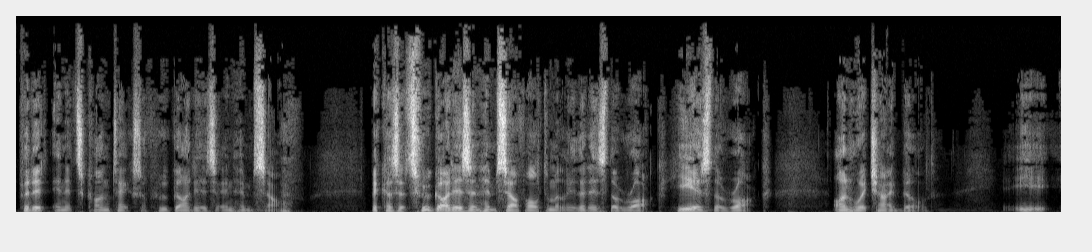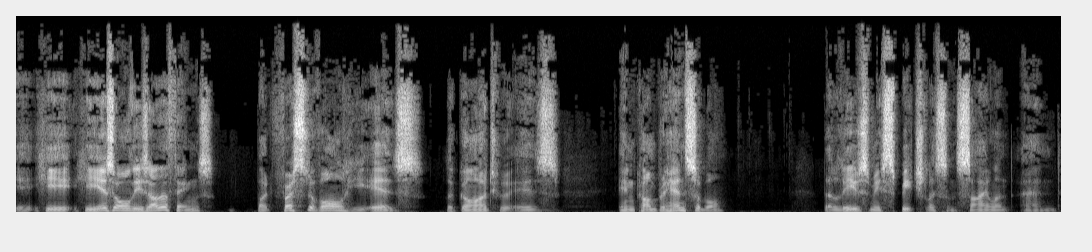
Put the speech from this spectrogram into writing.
put it in its context of who God is in Himself. Yeah. Because it's who God is in Himself ultimately that is the rock. He is the rock on which I build. He, he, he is all these other things, but first of all, He is the God who is incomprehensible, that leaves me speechless and silent and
